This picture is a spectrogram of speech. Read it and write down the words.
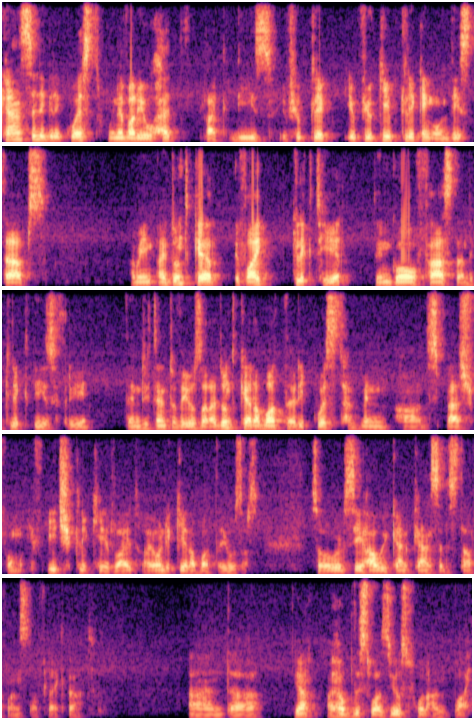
canceling request whenever you hit like these, if you click, if you keep clicking on these tabs, I mean, I don't care if I clicked here, then go fast and click these three, then return to the user. I don't care about the requests have been uh, dispatched from if each click here, right? I only care about the users. So we'll see how we can cancel stuff and stuff like that. And uh, yeah, I hope this was useful and bye.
